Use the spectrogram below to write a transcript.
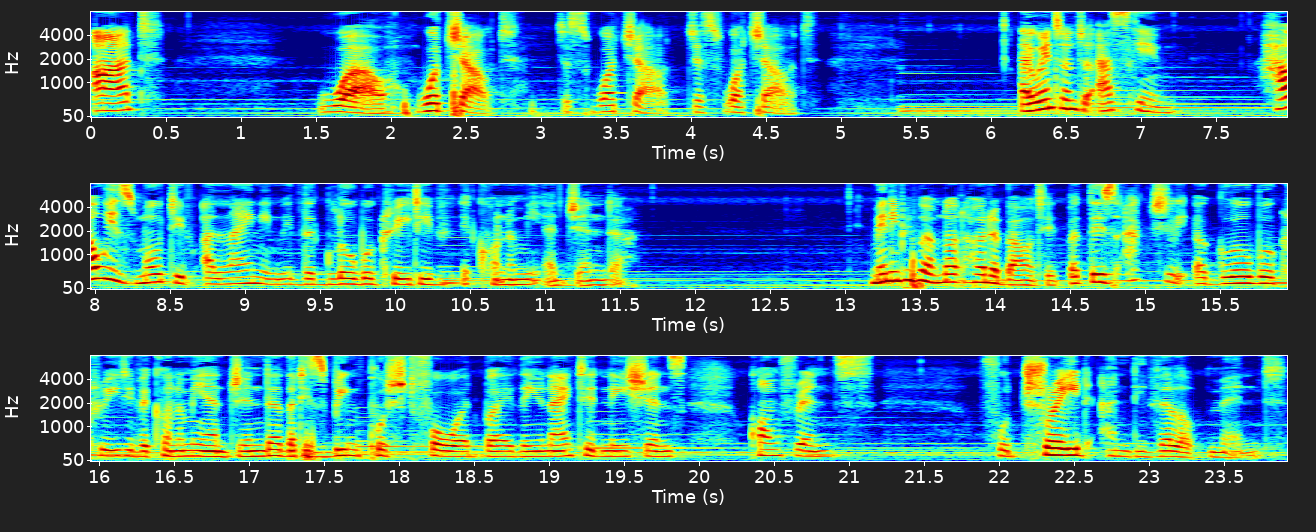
art. Wow, watch out. Just watch out. Just watch out. I went on to ask him, how is Motiv aligning with the global creative economy agenda? Many people have not heard about it, but there's actually a global creative economy agenda that is being pushed forward by the United Nations Conference for Trade and Development.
